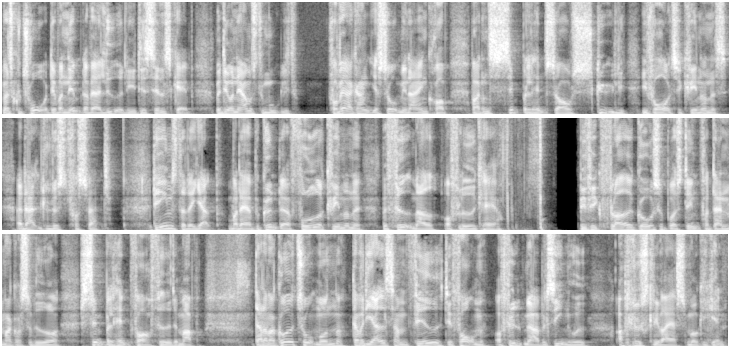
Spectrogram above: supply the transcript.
Man skulle tro, at det var nemt at være liderlig i det selskab, men det var nærmest umuligt. For hver gang jeg så min egen krop, var den simpelthen så afskyelig i forhold til kvindernes, at alt lyst forsvandt. Det eneste, der hjalp, var da jeg begyndte at fodre kvinderne med fed mad og flødekager. Vi fik fløjet gåsebryst ind fra Danmark og så videre, simpelthen for at fede dem op. Da der var gået to måneder, der var de alle sammen fede, deforme og fyldt med appelsinhud, og pludselig var jeg smuk igen.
